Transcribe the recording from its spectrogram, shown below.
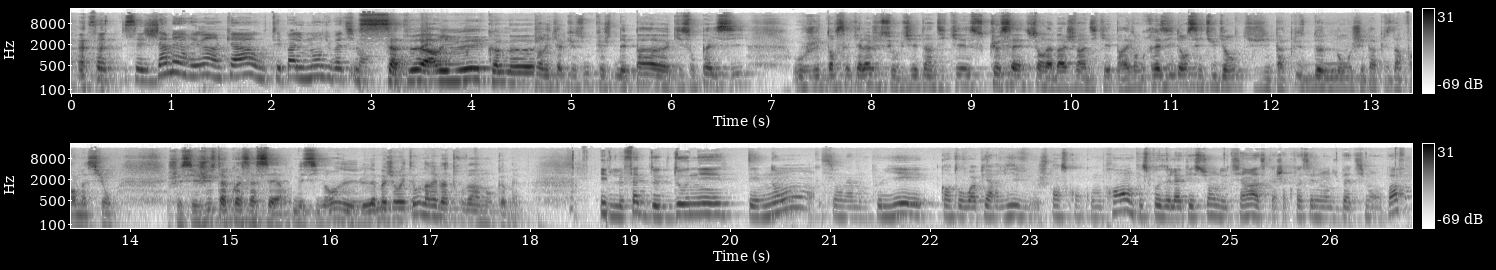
c'est jamais arrivé un cas où t'es pas le nom du bâtiment? Ça peut arriver, comme euh, j'en ai quelques-unes que je n'ai pas, qui sont pas ici où dans ces cas-là, je suis obligé d'indiquer ce que c'est sur la base. Je vais indiquer, par exemple, résidence étudiante. J'ai pas plus de nom, j'ai pas plus d'informations. Je sais juste à quoi ça sert. Mais sinon, la majorité, on arrive à trouver un nom quand même. Et le fait de donner des noms, si on est à Montpellier, quand on voit Pierre Vive, je pense qu'on comprend. On peut se poser la question de tiens, est-ce qu'à chaque fois c'est le nom du bâtiment ou pas?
